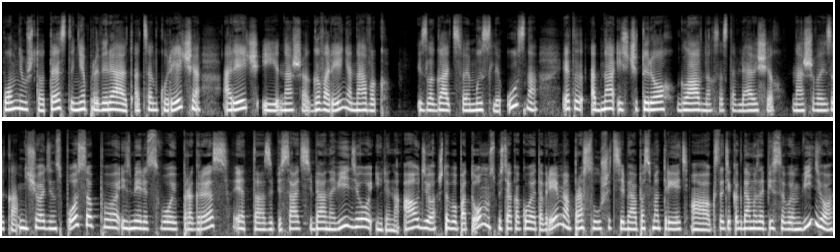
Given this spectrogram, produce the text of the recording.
Помним, что тесты не проверяют оценку речи, а речь и наше говорение, навык излагать свои мысли устно, это одна из четырех главных составляющих нашего языка. Еще один способ э, измерить свой прогресс — это записать себя на видео или на аудио, чтобы потом, спустя какое-то время, прослушать себя, посмотреть. А, кстати, когда мы записываем видео,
